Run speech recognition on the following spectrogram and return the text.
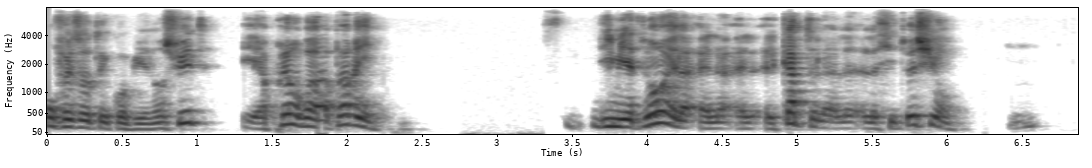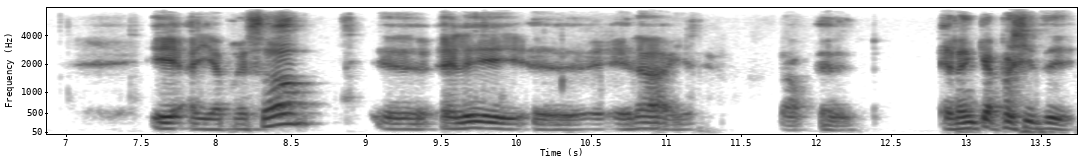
on fait sauter Compiègne ensuite, et après on va à Paris. Immédiatement, elle, capte la, situation. Et, après ça, euh, euh, elle, a, une capacité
